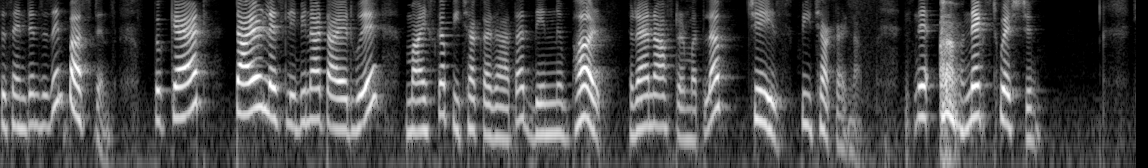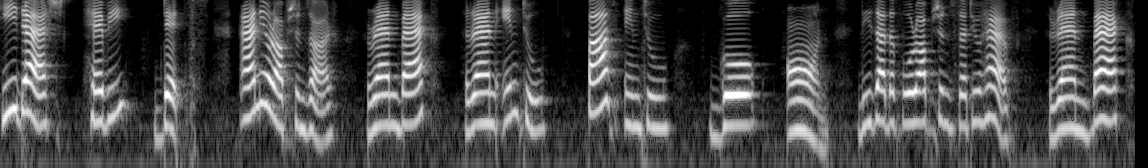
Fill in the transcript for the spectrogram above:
the sentence is in past tense तो कैट टायरलेसली बिना टायर्ड हुए माइस का पीछा कर रहा था दिन भर रैन आफ्टर मतलब चेज पीछा करना. Next question he dash heavy debts and your option are ran back ran into pass into go on these are the four options that you have ran back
